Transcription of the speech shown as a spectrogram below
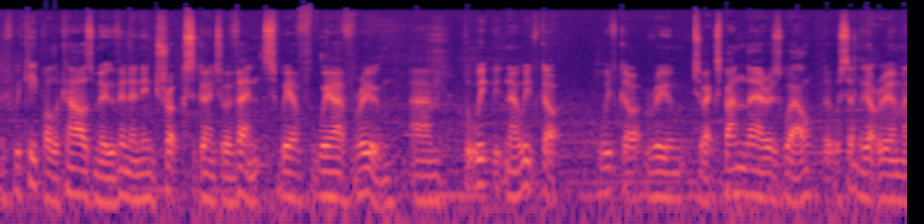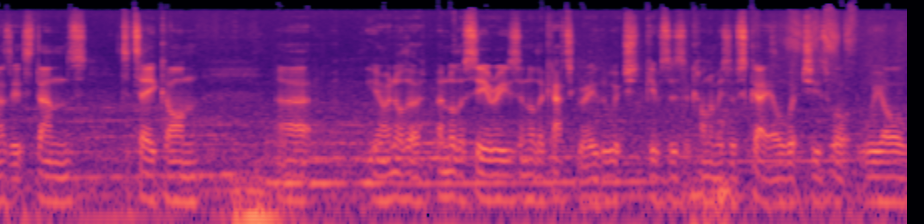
if we keep all the cars moving and in trucks going to events, we have we have room. Um, but we no, we've got we've got room to expand there as well. But we've certainly got room as it stands to take on. Uh, you know another another series, another category, which gives us economies of scale, which is what we all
